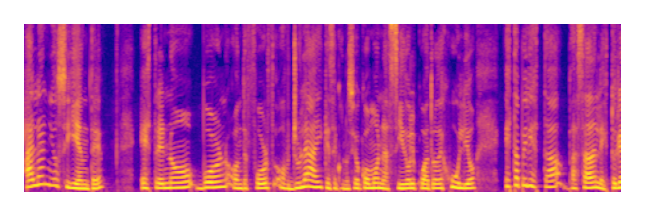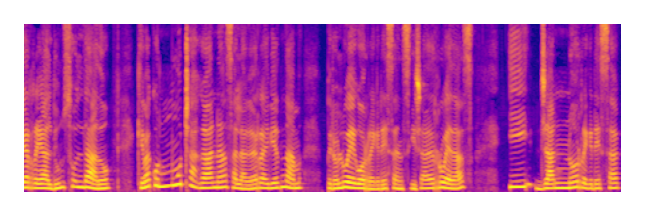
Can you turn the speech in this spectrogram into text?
Al año siguiente estrenó Born on the 4th of July, que se conoció como Nacido el 4 de julio. Esta peli está basada en la historia real de un soldado que va con muchas ganas a la guerra de Vietnam, pero luego regresa en silla de ruedas y ya no regresa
